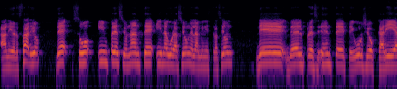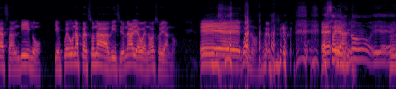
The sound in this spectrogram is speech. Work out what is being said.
aniversario de su impresionante inauguración en la administración del presidente Tiburcio Carías Andino, quien fue una persona visionaria. Bueno, eso ya no. Eh, bueno, eso ya eh, no, eh,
